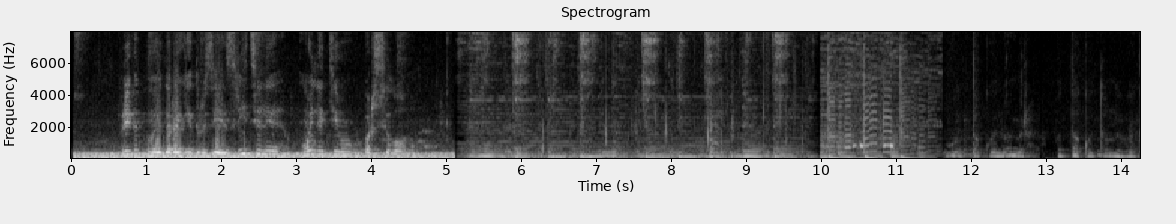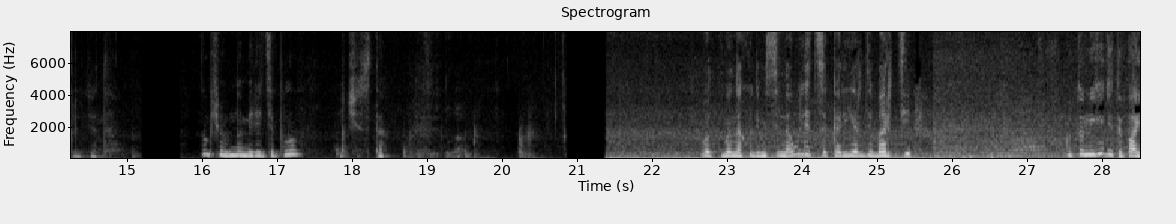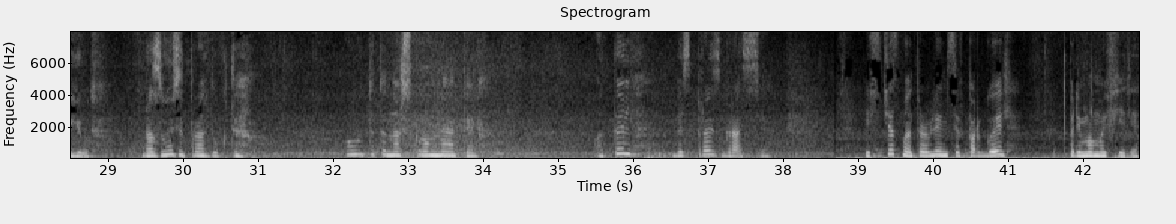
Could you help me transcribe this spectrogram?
Привет, мои дорогие друзья и зрители! Мы летим в Барселону. Вот такой номер. Вот так вот он и выглядит. В общем, в номере тепло и чисто. Вот мы находимся на улице Карьер де Марти. Вот он едет и поет, развозит продукты. А вот это наш скромный отель. Отель без прайс Грасси. И сейчас мы отправляемся в Паргуэль в прямом эфире.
